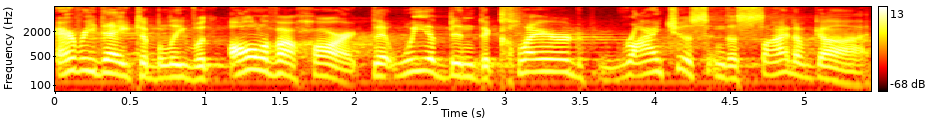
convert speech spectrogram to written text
Every day to believe with all of our heart that we have been declared righteous in the sight of God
